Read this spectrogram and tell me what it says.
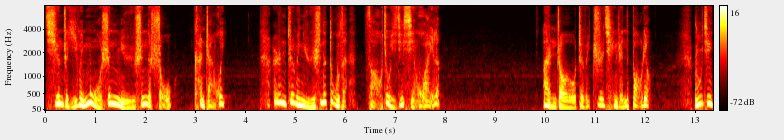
牵着一位陌生女生的手看展会，而这位女生的肚子早就已经显怀了。按照这位知情人的爆料，如今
